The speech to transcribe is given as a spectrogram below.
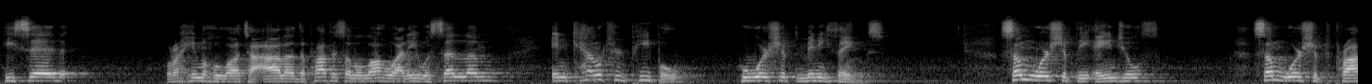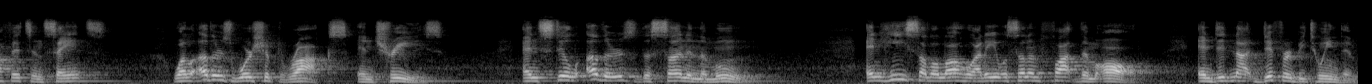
He said, Rahimahullah ta'ala, the Prophet wasallam encountered people who worshipped many things. Some worshipped the angels, some worshipped prophets and saints, while others worshipped rocks and trees, and still others the sun and the moon. And he sallallahu alaihi wasallam fought them all and did not differ between them.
